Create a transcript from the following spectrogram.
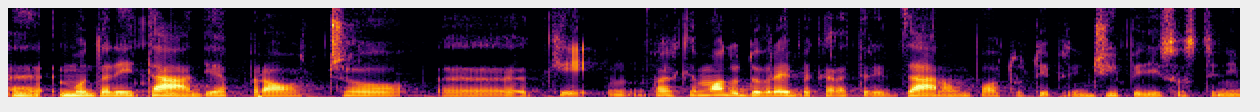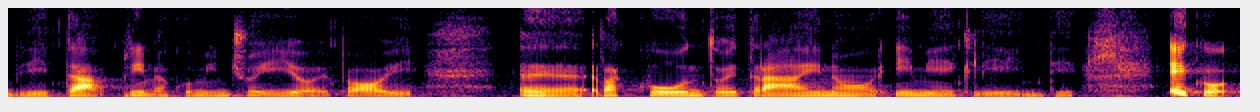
eh, modalità di approccio eh, che in qualche modo dovrebbe caratterizzare un po' tutti i principi di sostenibilità. Prima comincio io e poi eh, racconto e traino i miei clienti. Ecco,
